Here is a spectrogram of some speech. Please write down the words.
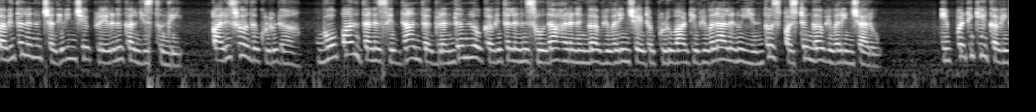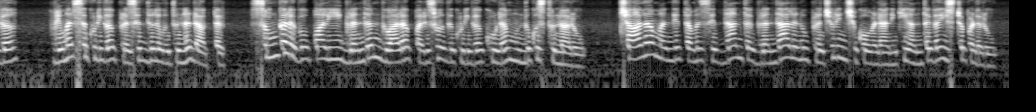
కవితలను చదివించే ప్రేరణ కలిగిస్తుంది. పరిశోధకుడుడా గోపాల్ తన సిద్ధాంత గ్రంథంలో కవితలను సోదాహరణంగా వివరించేటప్పుడు వాటి వివరాలను ఎంతో స్పష్టంగా వివరించారు. ఇప్పటికీ కవిగా విమర్శకుడిగా ప్రసిద్ధులవుతున్న డాక్టర్ శంకర గోపాల్ ఈ గ్రంథం ద్వారా పరిశోధకుడిగా కూడా ముందుకొస్తున్నారు. చాలా మంది తమ సిద్ధాంత గ్రంథాలను ప్రచురించుకోవడానికి అంతగా ఇష్టపడరు.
